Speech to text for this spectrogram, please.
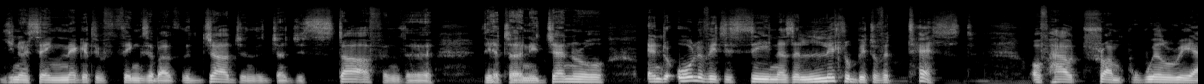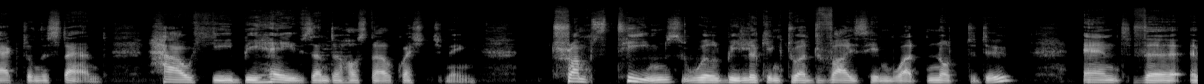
you know saying negative things about the judge and the judge's staff and the the attorney general and all of it is seen as a little bit of a test of how Trump will react on the stand, how he behaves under hostile questioning. Trump's teams will be looking to advise him what not to do, and the uh,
